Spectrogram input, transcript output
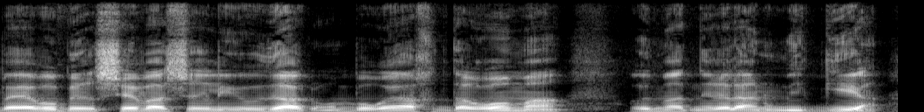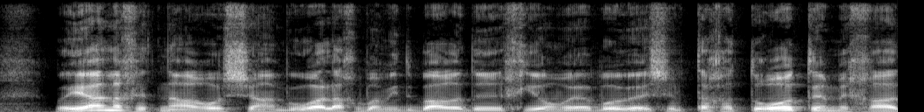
ויבוא באר שבע אשר ליהודה, כלומר בורח דרומה, עוד מעט נראה לאן הוא מגיע. וינח את נערו שם, והוא הלך במדבר דרך יום, ויבוא וישב תחת רותם אחד,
